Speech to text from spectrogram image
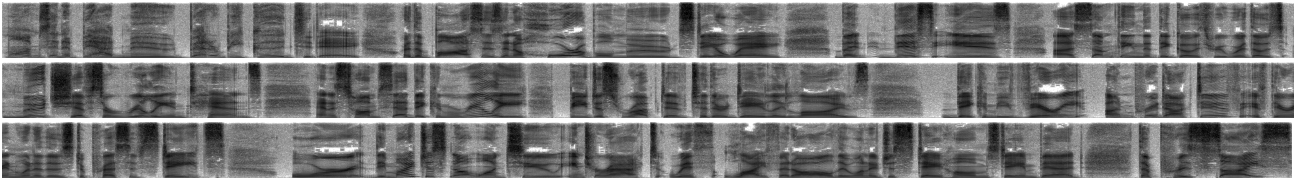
mom's in a bad mood, better be good today, or the boss is in a horrible mood, stay away. But this is uh, something that they go through where those mood shifts are really intense. And as Tom said, they can really be disruptive to their daily lives. They can be very unproductive if they're in one of those depressive states or they might just not want to interact with life at all. They want to just stay home, stay in bed. The precise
